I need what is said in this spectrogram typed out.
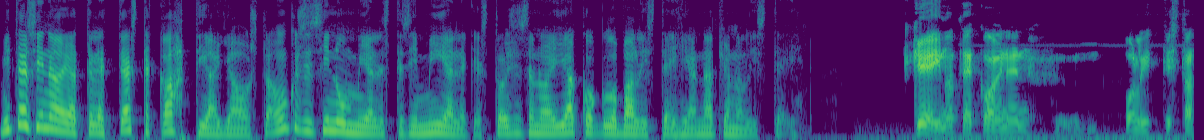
Mitä sinä ajattelet tästä kahtiajaosta? Onko se sinun mielestäsi mielekäs, toisin sanoen jako globalisteihin ja nationalisteihin? Keinotekoinen poliittista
